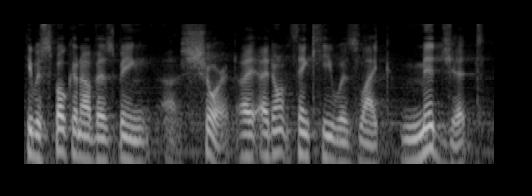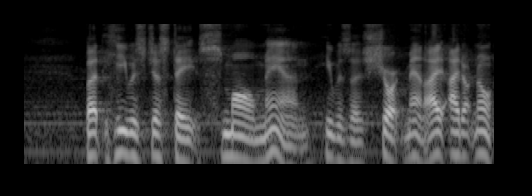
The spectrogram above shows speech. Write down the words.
He was spoken of as being uh, short. I, I don't think he was like midget but he was just a small man. He was a short man. I, I don't know.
